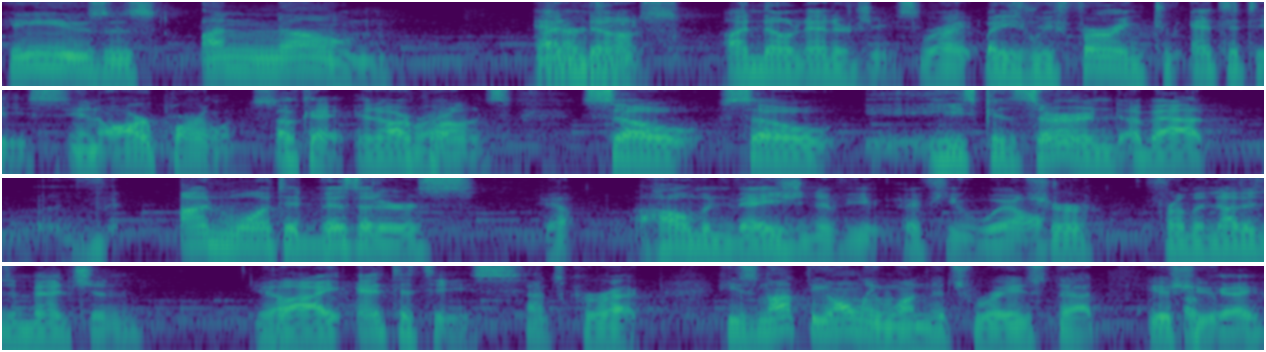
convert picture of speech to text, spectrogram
he uses unknown energies Unknown, unknown energies. Right. But he's referring to entities. in our parlance. Okay, in our parlance. So, so he's concerned about v- unwanted visitors, Yep. a home invasion, if you, if you will, Sure. from another dimension Yep. by entities. That's correct. He's not the only one that's raised that issue. Okay.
